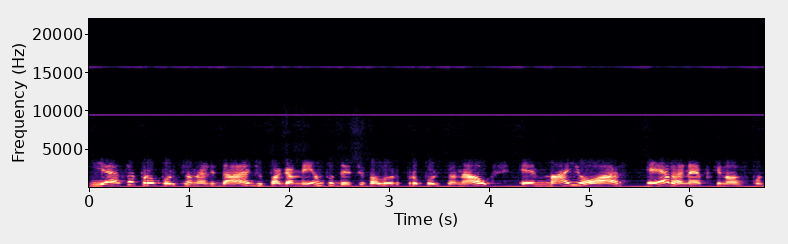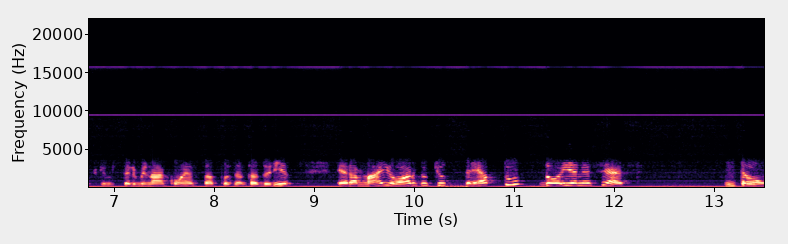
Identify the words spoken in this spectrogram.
e essa proporcionalidade, o pagamento desse valor proporcional é maior, era, né, porque nós conseguimos terminar com essa aposentadoria, era maior do que o teto do INSS. Então,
